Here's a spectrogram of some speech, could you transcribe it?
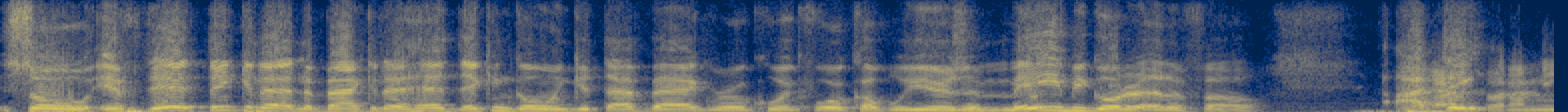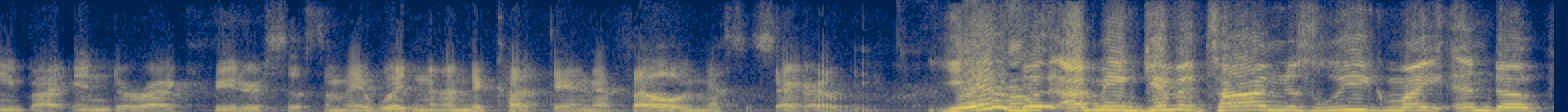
So if they're thinking that in the back of their head, they can go and get that bag real quick for a couple years and maybe go to the NFL. I that's think what I mean by indirect feeder system. It wouldn't undercut the NFL necessarily. Yeah, but I mean, give it time. This league might end up.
